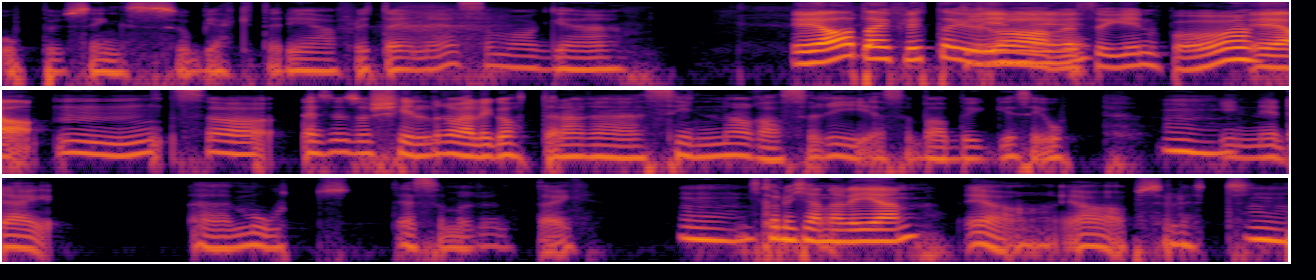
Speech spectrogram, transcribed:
oppussingsobjektet de har flytta inn i, som òg uh, ja, de flytter jo inn i seg inn på. Ja. Mm, så jeg syns hun skildrer veldig godt det der uh, sinnet og raseriet som bare bygger seg opp Mm. inni deg eh, mot det som er rundt deg. Mm. Kan du kjenne det igjen? Ja, ja, absolutt. Mm.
